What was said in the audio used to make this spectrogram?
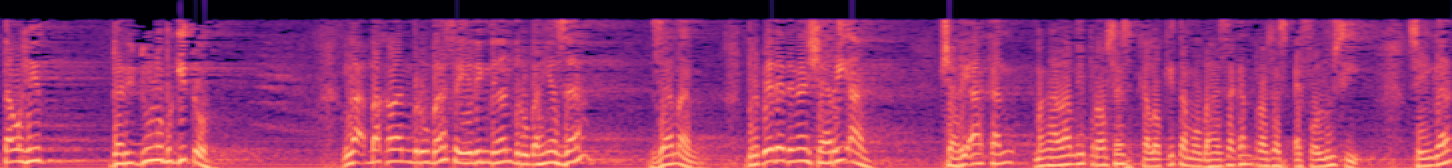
Tauhid dari dulu begitu. Nggak bakalan berubah seiring dengan berubahnya za, zaman. Berbeda dengan syariah. Syariah kan mengalami proses kalau kita mau bahasakan proses evolusi sehingga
